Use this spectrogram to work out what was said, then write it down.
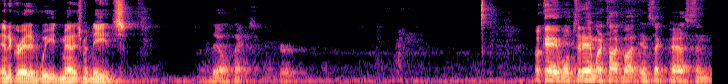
integrated weed management needs. Dale, thanks. Okay, well, today I'm going to talk about insect pests, and,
